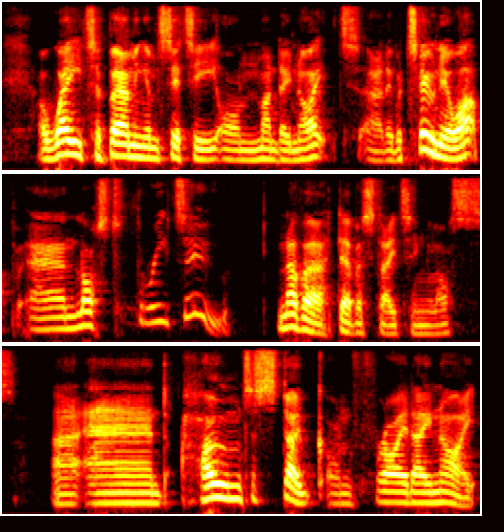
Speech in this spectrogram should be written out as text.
away to Birmingham City on Monday night, uh, they were 2 0 up and lost 3 2. Another devastating loss. Uh, and home to Stoke on Friday night.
